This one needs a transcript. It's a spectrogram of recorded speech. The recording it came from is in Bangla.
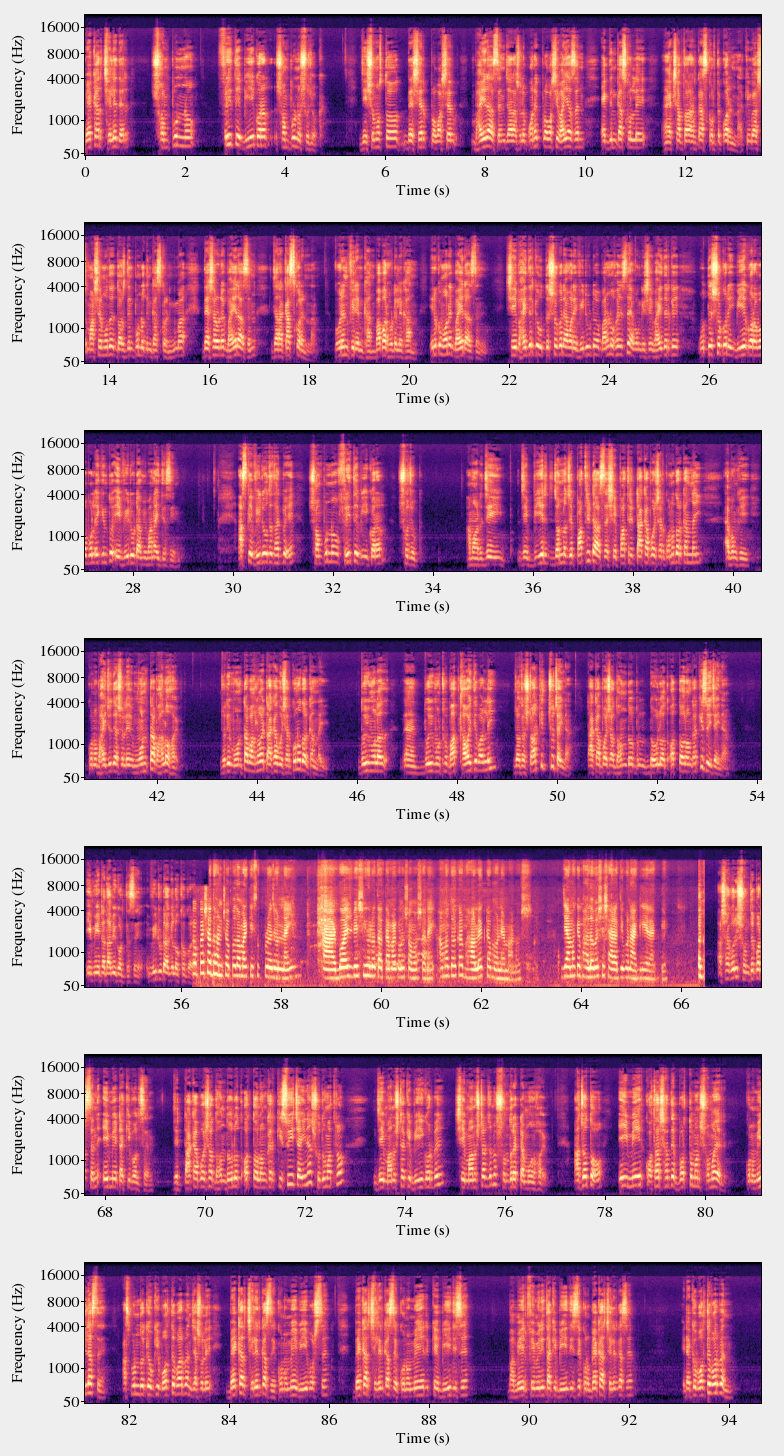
বেকার ছেলেদের সম্পূর্ণ ফ্রিতে বিয়ে করার সম্পূর্ণ সুযোগ। যে সমস্ত দেশের প্রবাসের ভাইরা আছেন, যারা আসলে অনেক প্রবাসী ভাই আছেন, একদিন কাজ করলে এক সপ্তাহ আর কাজ করতে করেন না, কিংবা মাসের মধ্যে দশ দিন, পনেরো দিন কাজ করেন, কিংবা দেশের অনেক ভাইয়েরা আছেন যারা কাজ করেন না, ঘোরেন ফিরেন খান, বাবার হোটেলে খান, এরকম অনেক ভাইয়েরা আছেন। সেই ভাইদেরকে উদ্দেশ্য করে আমার এই ভিডিওটা বানানো হয়েছে এবং সেই ভাইদেরকে উদ্দেশ্য করেই বিয়ে করাবো বলে কিন্তু এই ভিডিওটা আমি বানাইতেছি। আজকে ভিডিওতে থাকবে সম্পূর্ণ ফ্রিতে বিয়ে করার সুযোগ। আমার যেই, যে বিয়ের জন্য যে পাত্রীটা আছে, সেই পাত্রীর টাকা পয়সার কোনো দরকার নাই এবং কি কোনো ভাই যদি আসলে মনটা ভালো হয়, যদি মনটা ভালো হয়, টাকা পয়সার কোনো দরকার নাই। দুই মোলা দুই মুঠো ভাত খাওয়াইতে পারলেই যথেষ্ট। আর কিচ্ছু চাই না। টাকা পয়সা, ধন দৌ- দৌলত, অর্থ অলঙ্কার কিছুই চাই না। এই মেয়েটা দাবি করতেছে। ভিডিওটা আগে লক্ষ্য করে পয়সা, ধন সম্পদ, আমার কিছু প্রয়োজন নাই। আর বয়স বেশি হলো তাতে আমার কোনো সমস্যা নাই। আমার দরকার ভালো একটা মনের মানুষ, যে আমাকে ভালোবেসে সারা জীবন আগলিয়ে রাখবে। আশা করি শুনতে পারছেন এই মেয়েটা কি বলছেন, যে টাকা পয়সা, ধন দৌলত, অর্থ অলঙ্কার কিছুই চাই না, শুধুমাত্র যে মানুষটাকে বিয়ে করবে, সেই মানুষটার জন্য সুন্দর একটা মন হয়। আজও তো এই মেয়ের কথার সাথে বর্তমান সময়ের কোনো মিল আছে? আজ পর্যন্ত কেউ কি বলতে পারবেন যে আসলে বেকার ছেলের কাছে কোনো মেয়ে বিয়ে বসছে? বেকার ছেলের কাছে কোনো মেয়েরকে বিয়ে দিছে বা মেয়ের ফ্যামিলি তাকে বিয়ে দিছে কোনো বেকার ছেলের কাছে, এটা কেউ বলতে পারবেন?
